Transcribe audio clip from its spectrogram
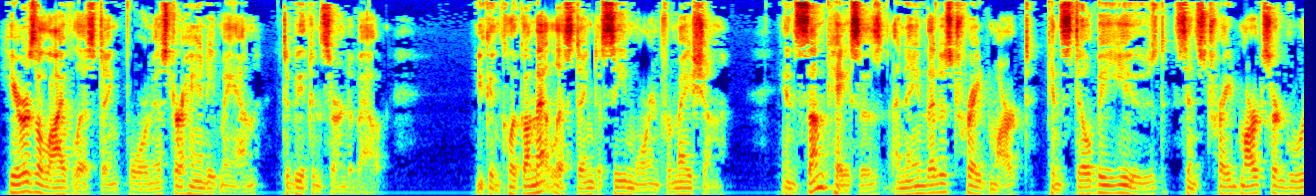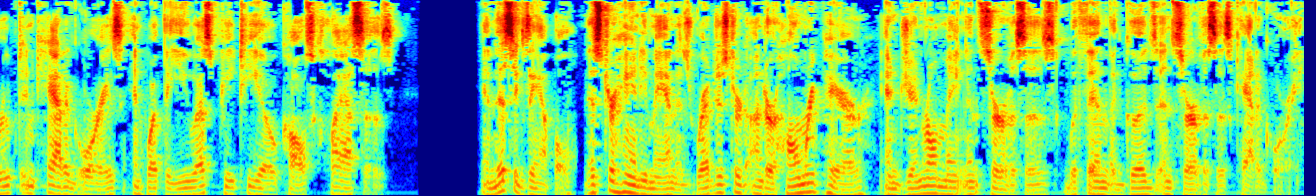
here is a live listing for Mr. Handyman to be concerned about. You can click on that listing to see more information. In some cases, a name that is trademarked can still be used since trademarks are grouped in categories in what the USPTO calls classes. In this example, Mr. Handyman is registered under Home Repair and General Maintenance Services within the Goods and Services category.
